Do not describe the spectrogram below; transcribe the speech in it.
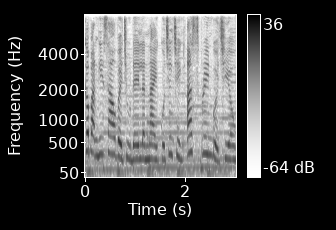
Các bạn nghĩ sao về chủ đề lần này của chương trình Aspirin buổi chiều?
